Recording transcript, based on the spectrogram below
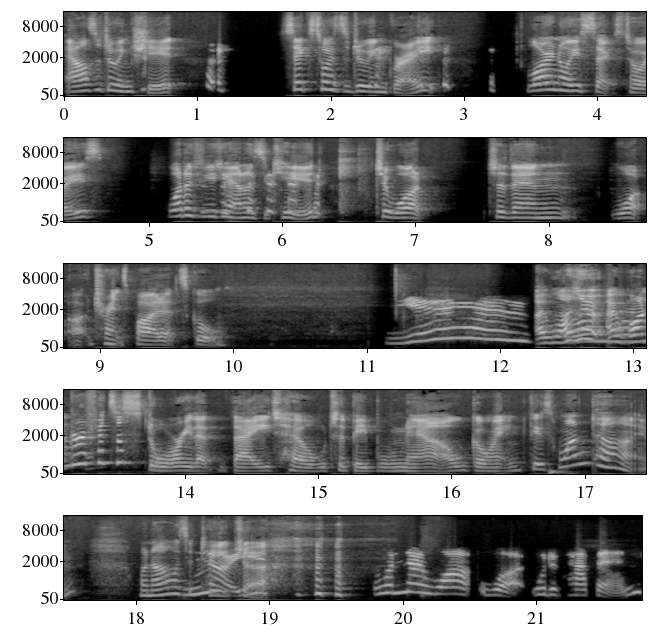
Ours are doing shit. Sex toys are doing great. Low noise sex toys. What if you count as a kid? To what? To then what uh, transpired at school? Yes. I wonder. Oh I wonder if it's a story that they tell to people now. Going this one time when I was a No, teacher. Well, no. What? What would have happened?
